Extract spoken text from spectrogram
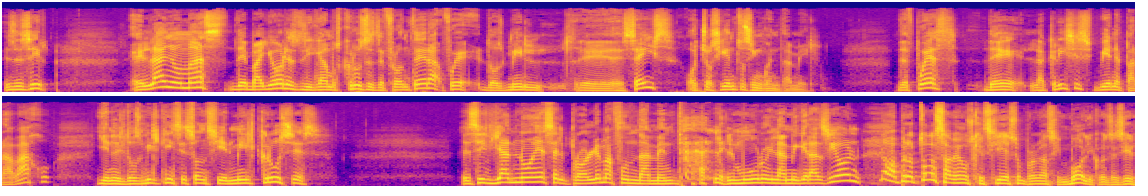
Es decir, el año más de mayores, digamos, cruces de frontera fue 2006, 850 mil. Después de la crisis viene para abajo y en el 2015 son 100 mil cruces. Es decir, ya no es el problema fundamental el muro y la migración. No, pero todos sabemos que sí es un problema simbólico. Es decir,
